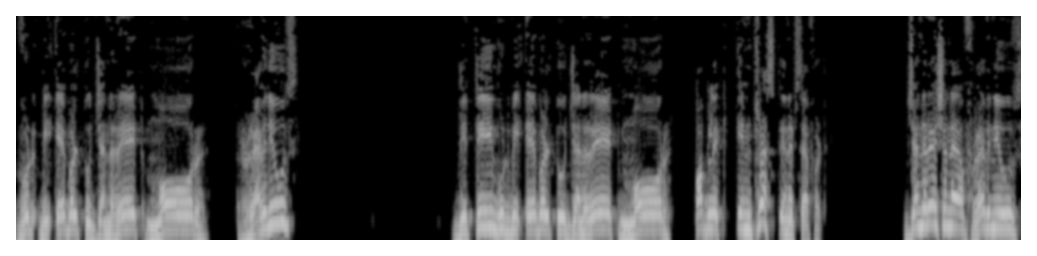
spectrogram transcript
would be able to generate more revenues. The team would be able to generate more public interest in its effort. Generation of revenues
